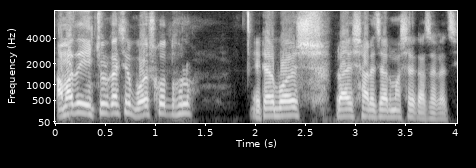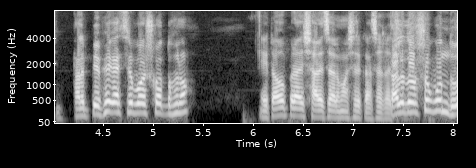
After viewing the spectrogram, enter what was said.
আমাদের এঁচড় গাছের বয়স কত হলো? এটার বয়স প্রায় সাড়ে চার মাসের কাছাকাছি। তাহলে পেঁপে গাছের বয়স কত হলো? এটাও প্রায় সাড়ে চার মাসের কাছাকাছি। তাহলে দর্শক বন্ধু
